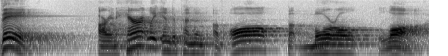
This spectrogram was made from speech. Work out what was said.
They are inherently independent of all but moral law.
